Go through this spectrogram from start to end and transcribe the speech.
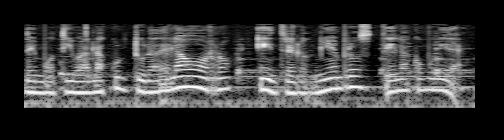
de motivar la cultura del ahorro entre los miembros de la comunidad.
